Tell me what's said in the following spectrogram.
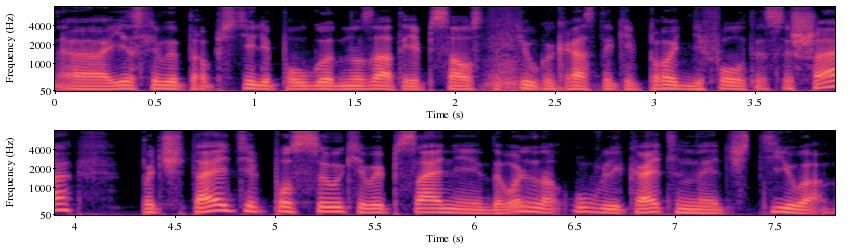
а, если вы пропустили полгода назад, я писал статью как раз-таки про дефолты США, почитайте по ссылке в описании, довольно увлекательное чтиво.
